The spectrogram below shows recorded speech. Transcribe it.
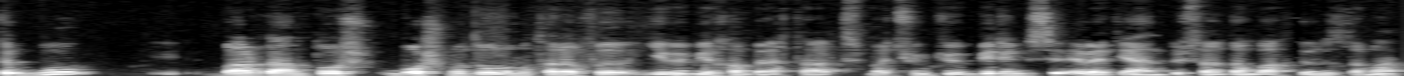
Tabi bu bardağın boş, boş mu dolu mu tarafı gibi bir haber tartışma. Çünkü birincisi evet yani dışarıdan baktığınız zaman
